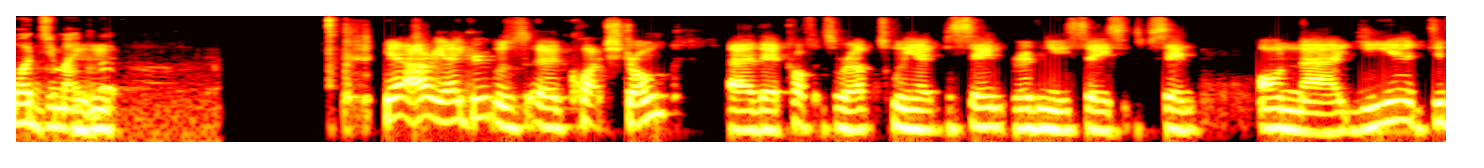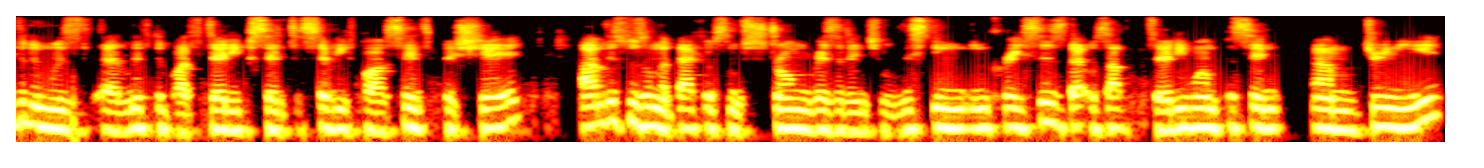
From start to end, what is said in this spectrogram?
What did you make mm-hmm. of it? Yeah, REA Group was uh, quite strong. Uh, their profits were up 28%, revenue 36% on uh, year. Dividend was uh, lifted by 30% to 75 cents per share. Um, this was on the back of some strong residential listing increases. That was up 31% um, during the year.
